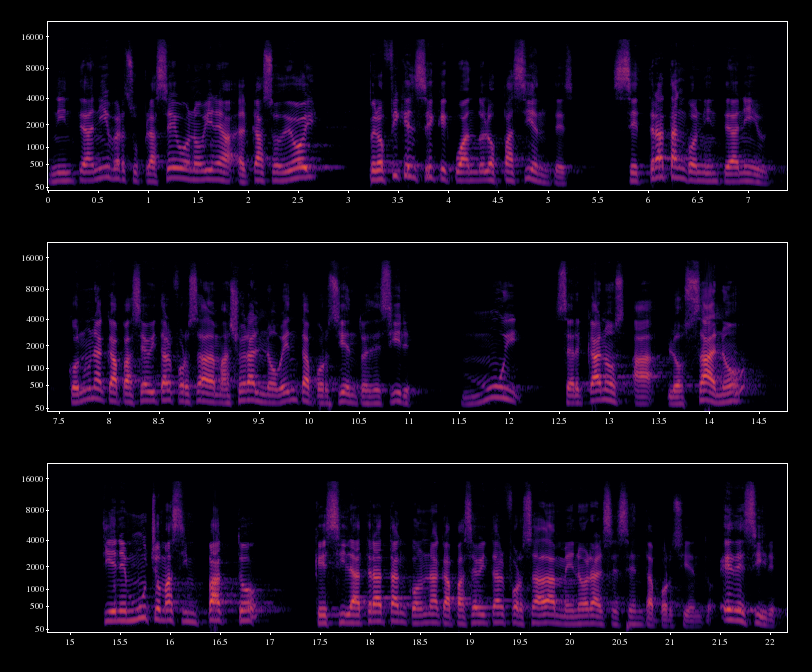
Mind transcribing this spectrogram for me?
Nintedanib versus placebo, no viene al caso de hoy. Pero fíjense que cuando los pacientes se tratan con Nintedanib con una capacidad vital forzada mayor al 90%, es decir, muy cercanos a lo sano, tiene mucho más impacto que si la tratan con una capacidad vital forzada menor al 60%. Es decir,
